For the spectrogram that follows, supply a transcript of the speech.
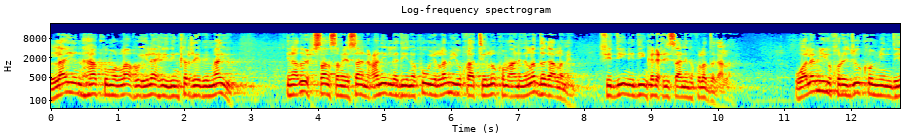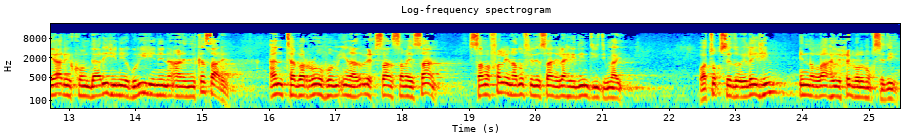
laa yanhaakum allahu ilaahay idinka reebi maayo. Inaad u ixsaan samaysaan can iladiina kuwii lam yuqaatiluukum aan idinla dagaalamin fi diini diinka dhexdiisa aan idinkula dagaalamin walam yukhrijuukum min diyaarikum daarihiin iyo guryihiinnina aan idinka saarin. An tabaruuhum inaad u ixsaan samaysaan. Samafal inaad u fidisaan ilaahay idiin diidi maayo. Wa tuqsidu ilayhim ina allaha yuxibu lmuqsidiin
